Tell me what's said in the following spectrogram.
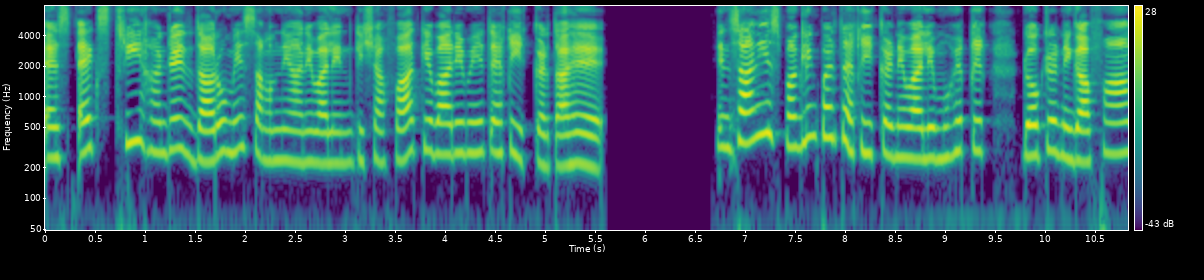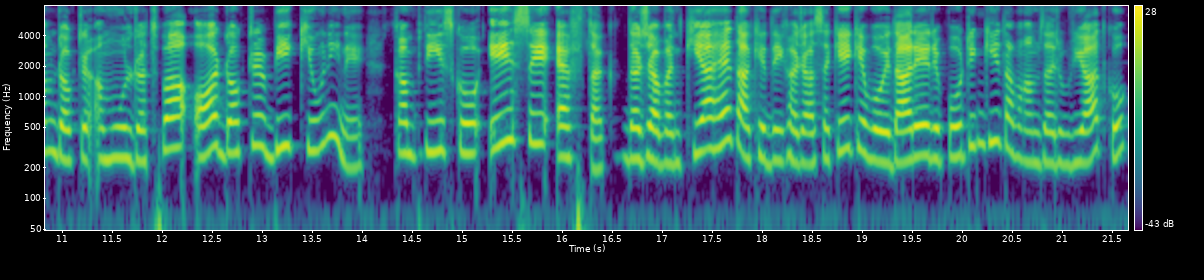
S X three hundred اداروں میں سامنے آنے والے انکشافات کے بارے میں تحقیق کرتا ہے۔ انسانی اسمگلنگ پر تحقیق کرنے والے محقق doctor Nga Pham, doctor Amol رتبہ اور ڈاکٹر بی کیونی نے کمپنیز کو اے سے ایف تک درجہ بند کیا ہے تاکہ دیکھا جا سکے کہ وہ ادارے رپورٹنگ کی تمام ضروریات کو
